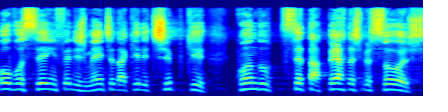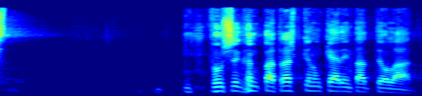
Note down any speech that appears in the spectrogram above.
Ou você, infelizmente, é daquele tipo que, quando você está perto, as pessoas vão chegando para trás porque não querem estar do teu lado.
